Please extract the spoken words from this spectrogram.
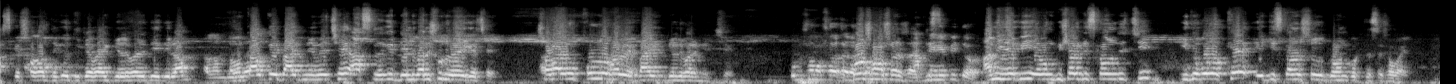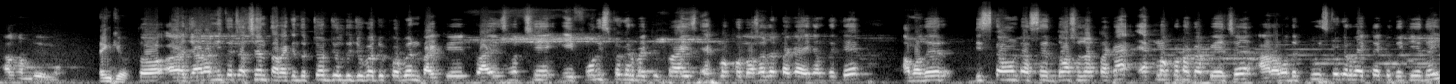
আজকে সকাল থেকে দুটো বাইক ডেলিভারি দিয়ে দিলাম। এবং। কালকে বাইক নেমেছে আজকে থেকে ডেলিভারি শুরু হয়ে গেছে। সবাই উৎফুল্ল ভাবে বাইক ডেলিভারি নিচ্ছে। কোন সমস্যা আছে? কোনো সমস্যা আপনি হ্যাপি তো? আমি হেভি এবং বিশাল ডিসকাউন্ট দিচ্ছি। ঈদ উপলক্ষে এই ডিসকাউন্ট গ্রহণ করতেছে সবাই। আলহামদুলিল্লাহ। থ্যাংক ইউ তো যারা নিতে চাচ্ছেন তারা কিন্তু চট জলদি যোগাযোগ করবেন। বাইকটির প্রাইস হচ্ছে এই ফোর স্টকের বাইকটির প্রাইস এক লক্ষ দশ হাজার টাকা। এখান থেকে আমাদের ডিসকাউন্ট আছে দশ হাজার টাকা, এক লক্ষ টাকা পেয়েছে। আর আমাদের টু স্টকের বাইকটা একটু দেখিয়ে দেই।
